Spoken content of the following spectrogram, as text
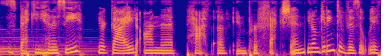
This is Becky Hennessy, your guide on the path of imperfection. You know, getting to visit with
